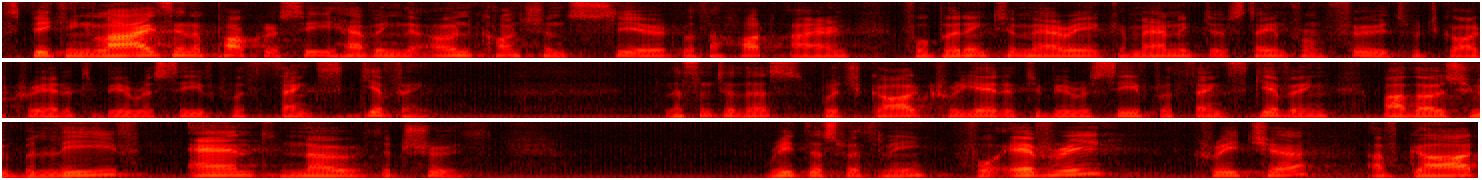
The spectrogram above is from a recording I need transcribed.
Speaking lies and hypocrisy, having their own conscience seared with a hot iron, forbidding to marry and commanding to abstain from foods which God created to be received with thanksgiving. Listen to this, which God created to be received with thanksgiving by those who believe and know the truth. Read this with me. For every creature of God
